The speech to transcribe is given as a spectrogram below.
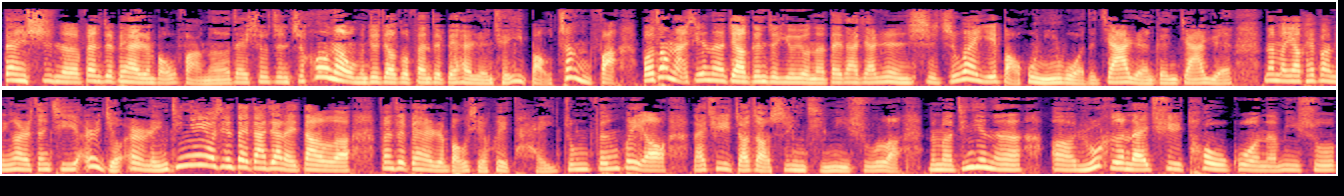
但是呢，犯罪被害人保护法呢，在修正之后呢，我们就叫做犯罪被害人权益保障法。保障哪些呢？就要跟着悠悠呢带大家认识之外，也保护你我的家人跟家园。那么要开放零二三七二九二零，今今天要先带大家来。到了犯罪被害人保护协会台中分会哦，来去找找施应琪秘书了。那么今天呢，呃，如何来去透过呢秘书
